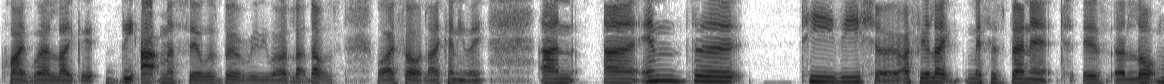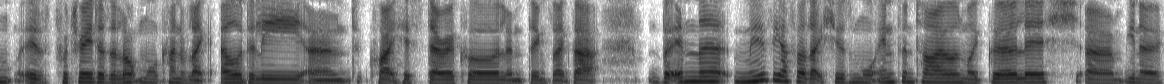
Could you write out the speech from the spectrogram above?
quite well. Like it, the atmosphere was built really well. That, that was what I felt like anyway. And uh, in the TV show, I feel like Mrs. Bennet is a lot is portrayed as a lot more kind of like elderly and quite hysterical and things like that. But in the movie, I felt like she was more infantile, more girlish. Um, you know,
